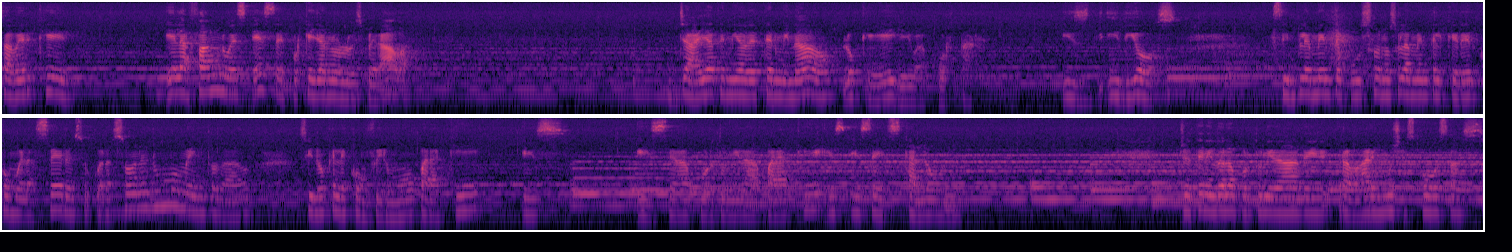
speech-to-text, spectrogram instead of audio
saber que el afán no es ese, porque ella no lo esperaba. Ya ella tenía determinado lo que ella iba a aportar. Y, y Dios simplemente puso no solamente el querer como el hacer en su corazón en un momento dado, sino que le confirmó para qué es esa oportunidad, para qué es ese escalón. Yo he tenido la oportunidad de trabajar en muchas cosas,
